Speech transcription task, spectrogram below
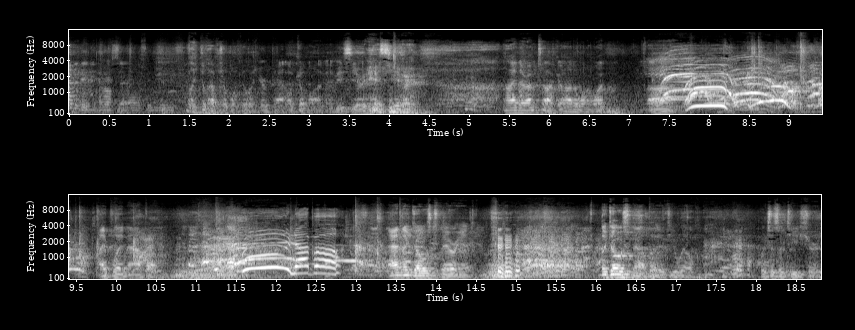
Like you'll have trouble filling your panel. Come on, man, be serious here. Hi there, I'm Takahata 101. Uh, I play Nappa Woo, Nappa. and the Ghost variant. the Ghost Nappa, if you will, which is a T-shirt.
